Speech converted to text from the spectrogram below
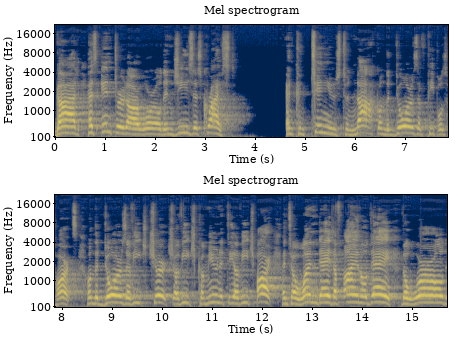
God has entered our world in Jesus Christ and continues to knock on the doors of people's hearts, on the doors of each church, of each community, of each heart, until one day, the final day, the world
